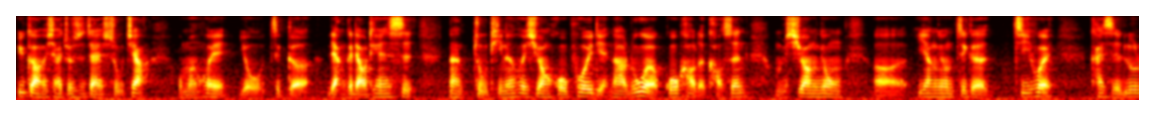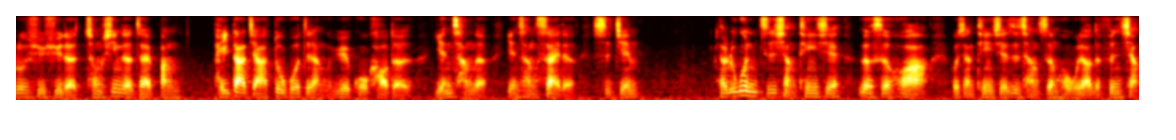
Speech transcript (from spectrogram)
预告一下，就是在暑假我们会有这个两个聊天室。那主题呢会希望活泼一点。那如果有国考的考生，我们希望用呃一样用这个机会，开始陆陆续续的重新的再帮陪大家度过这两个月国考的延长的延长赛的时间。那如果你只是想听一些乐色话，我想听一些日常生活无聊的分享，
